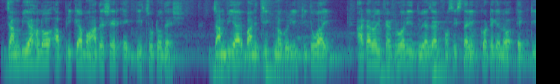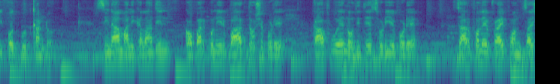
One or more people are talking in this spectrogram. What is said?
জাম্বিয়া হলো আফ্রিকা মহাদেশের একটি ছোট দেশ। জাম্বিয়ার বাণিজ্যিক নগরী কিতোয়াই আঠারোই ফেব্রুয়ারি দুই হাজার পঁচিশ তারিখ ঘটে গেল একটি অদ্ভুত কাণ্ড। চীনা মালিকানাধীন কপারকনির বাঁধ ধসে পড়ে, কাফওয়ে নদীতে ছড়িয়ে পড়ে, যার ফলে প্রায় পঞ্চাশ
